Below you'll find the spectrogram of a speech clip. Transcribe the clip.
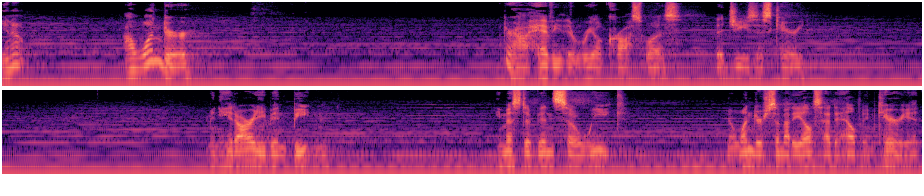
You know, I wonder wonder how heavy the real cross was that Jesus carried. I mean, he had already been beaten. He must have been so weak. No wonder somebody else had to help him carry it.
